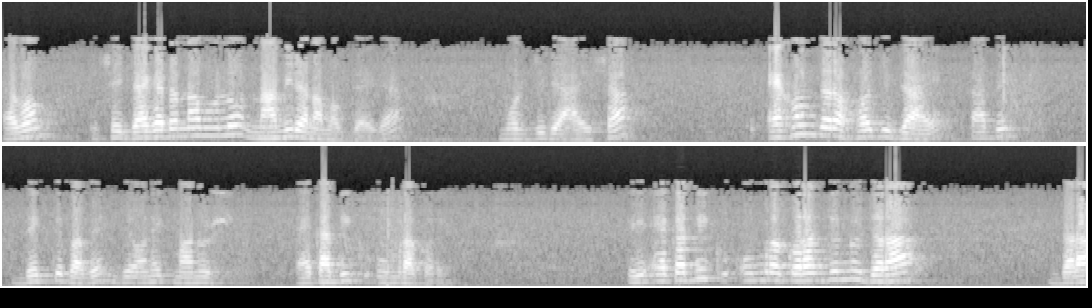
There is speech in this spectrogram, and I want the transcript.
এবং সেই জায়গাটার নাম হলো নামিরা নামক জায়গা, মসজিদে আয়েশা। এখন যারা হজে যায়, তাদের দেখতে পাবেন যে অনেক মানুষ একাধিক উমরা করে। এই একাধিক উমরা করার জন্য যারা যারা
